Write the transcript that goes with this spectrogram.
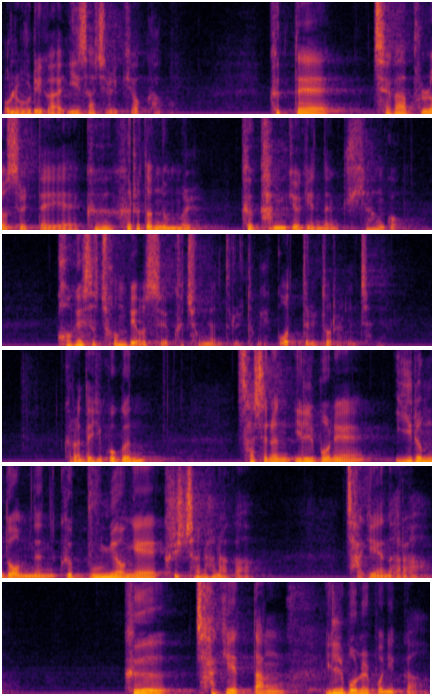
오늘 우리가 이 사실을 기억하고 그때 제가 불렀을 때의 그 흐르던 눈물, 그 감격이 있는 귀한 곡, 거기서 처음 배웠어요. 그 청년들을 통해 꽃들 도라는 찬양. 그런데 이 곡은 사실은 일본의 이름도 없는 그 무명의 크리스찬 하나가 자기의 나라, 그 자기의 땅 일본을 보니까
